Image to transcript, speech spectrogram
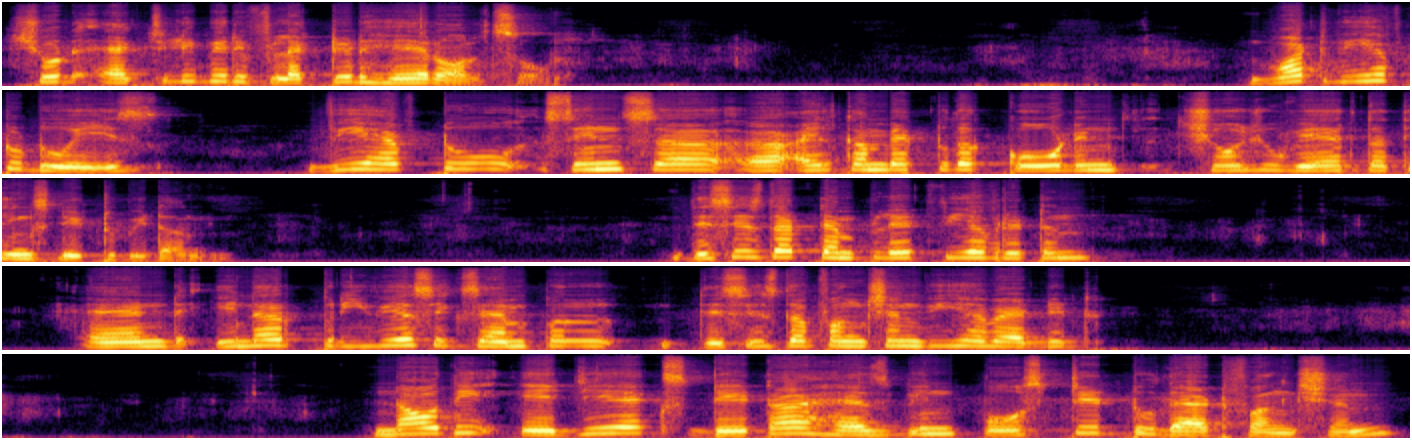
should actually be reflected here also. What we have to do is we have to since uh, uh, I'll come back to the code and show you where the things need to be done. This is the template we have written and in our previous example this is the function we have added now the AJAX data has been posted to that function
